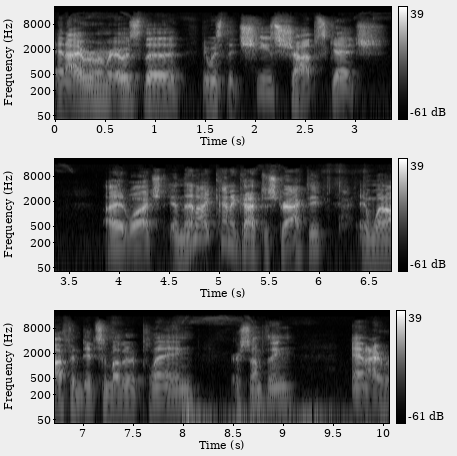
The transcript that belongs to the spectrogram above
and I remember it was the it was the cheese shop sketch I had watched, and then I kind of got distracted and went off and did some other playing or something, and I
